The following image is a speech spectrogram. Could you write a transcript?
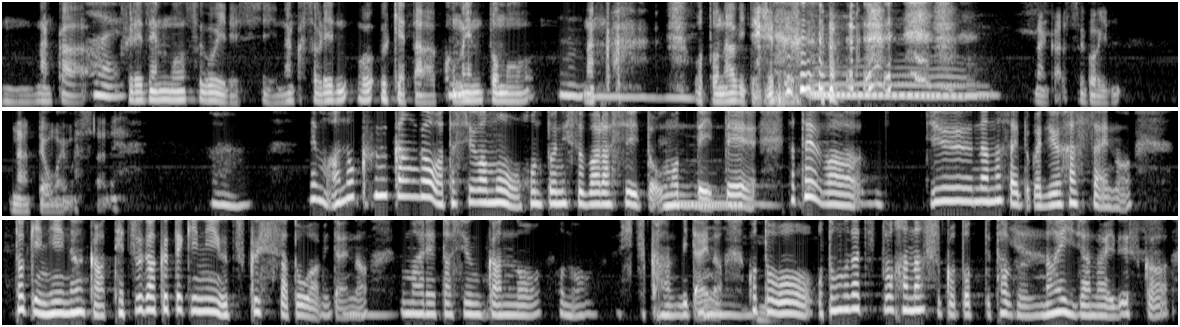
うんなんか、はい。プレゼンもすごいですし、なんかそれを受けたコメントも、うん。なんか、大人びてるというか、うん。なんかすごいなって思いましたね。うんでもあの空間が私はもう本当に素晴らしいと思っていて、例えば17歳とか18歳の時になんか哲学的に美しさとはみたいな、生まれた瞬間のこの質感みたいなことをお友達と話すことって多分ないじゃないですか。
